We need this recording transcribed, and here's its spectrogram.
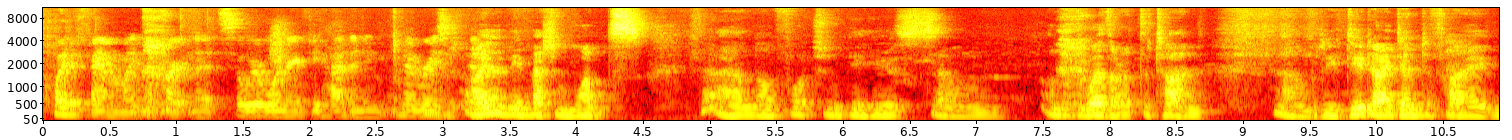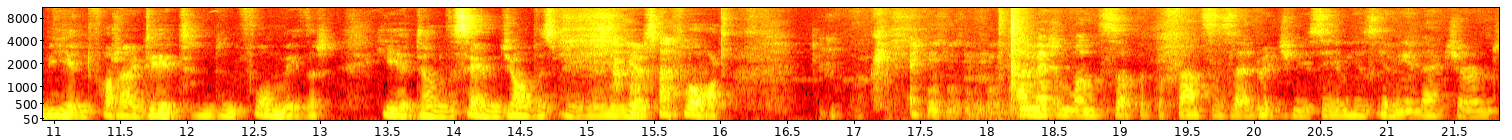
quite a fan of Michael Hartnett, so we were wondering if you had any memories of him. I only met him once, and unfortunately he was um, under the weather at the time. Um, but he did identify me and what I did and inform me that he had done the same job as me in the years before. I met him once up at the Francis Ledwidge Museum. He was giving a lecture, and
